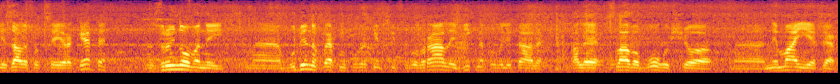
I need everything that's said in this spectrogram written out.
є залишок цієї ракети. Зруйнований будинок, верхні поверхи всі повигорали, вікна повилітали, але слава Богу, що е, немає жертв.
